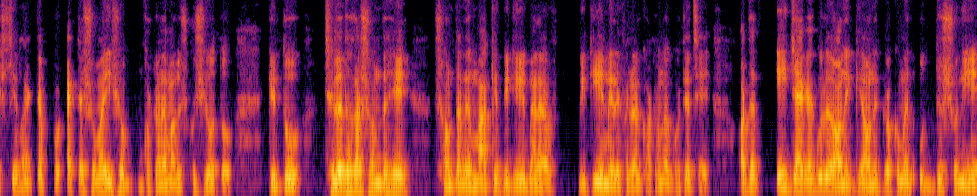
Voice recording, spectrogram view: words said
এসছে। এবং একটা একটা সময় এইসব ঘটনায় মানুষ খুশি হতো। কিন্তু ছেলে ধরা সন্দেহে সন্তানের মাকে পিটিয়ে মেরা, পিটিয়ে মেরে ফেলার ঘটনা ঘটেছে। অর্থাৎ এই জায়গাগুলো অনেকে অনেক রকমের উদ্দেশ্য নিয়ে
